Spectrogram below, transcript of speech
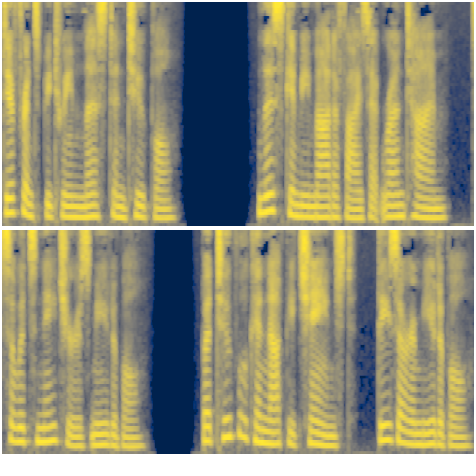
Difference between list and tuple. List can be modified at runtime, so its nature is mutable. But tuple cannot be changed, these are immutable.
